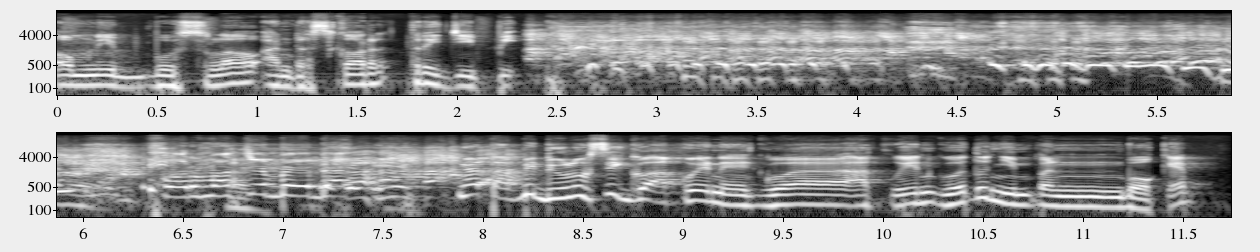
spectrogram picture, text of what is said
Omnibus Law underscore 3GP Formatnya beda. Nggak tapi dulu sih gue akuin ya. Gue akuin gue tuh nyimpen bokep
